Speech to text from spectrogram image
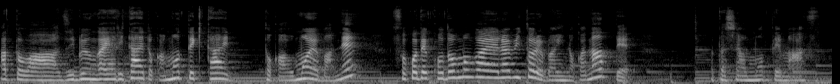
あとは自分がやりたいとか持ってきたいとか思えばねそこで子供が選び取ればいいのかなって私は思ってます。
